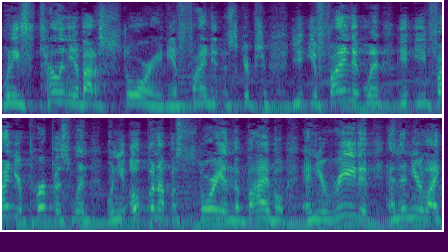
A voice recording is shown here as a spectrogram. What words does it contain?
when he's telling you about a story and you find it in the scripture. You, you find it when you, you find your purpose when, when you open up a story in the Bible and you read it, and then you're like,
